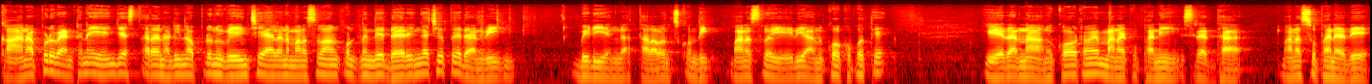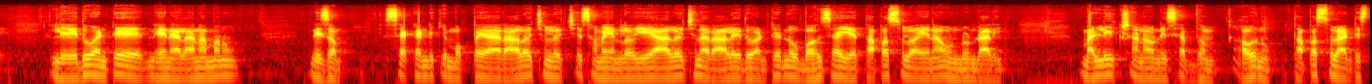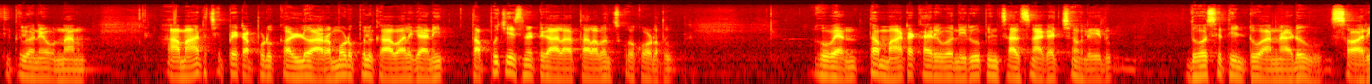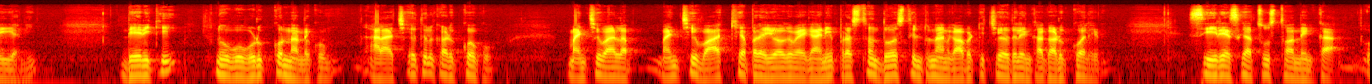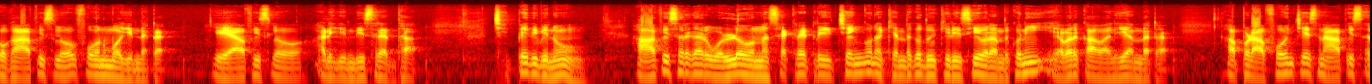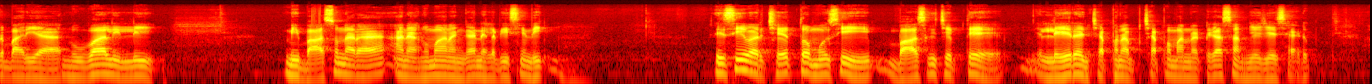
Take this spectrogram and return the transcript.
కానప్పుడు వెంటనే ఏం చేస్తారని అడిగినప్పుడు నువ్వేం చేయాలని మనసులో అనుకుంటుంది ధైర్యంగా చెప్పేదానివి. బిడియంగా తలవంచుకుంది మనసులో ఏది అనుకోకపోతే ఏదన్నా అనుకోవటమే మనకు పని శ్రద్ధ మనసు పని అదే. లేదు అంటే నేను ఎలా నమ్మను? నిజం. సెకండ్కి ముప్పై ఆరు ఆలోచనలు వచ్చే సమయంలో ఏ ఆలోచన రాలేదు అంటే నువ్వు బహుశా ఏ తపస్సులో అయినా ఉండుండాలి. మళ్ళీ క్షణం నిశ్శబ్దం. అవును తపస్సు లాంటి స్థితిలోనే ఉన్నాను. ఆ మాట చెప్పేటప్పుడు కళ్ళు అరముడుపులు కావాలి కానీ తప్పు చేసినట్టుగా అలా తలవంచుకోకూడదు నువ్వెంత మాటకారివో నిరూపించాల్సిన అగత్యం లేదు. దోశ తింటూ అన్నాడు సారీ అని. దేనికి? నువ్వు ఉడుక్కున్నందుకు. అలా చేతులు కడుక్కోకు. మంచి వాళ్ళ మంచి వాక్య ప్రయోగమే కానీ ప్రస్తుతం దోశ తింటున్నాను కాబట్టి చేతులు ఇంకా కడుక్కోలేదు. సీరియస్గా చూస్తోంది ఇంకా. ఒక ఆఫీసులో ఫోన్ మోగిందట. ఏ ఆఫీస్లో అడిగింది శ్రద్ధ. చెప్పేది విను. ఆఫీసర్ గారు ఒళ్ళో ఉన్న సెక్రటరీ చెంగున కిందకు దూకి రిసీవర్ అందుకుని ఎవరు కావాలి అందట. అప్పుడు ఆ ఫోన్ చేసిన ఆఫీసర్ భార్య నువ్వా లిల్లీ? మీ బాస్ ఉన్నారా? అని అనుమానంగా నిలదీసింది. రిసీవర్ చేత్తో మూసి బాస్కి చెప్తే లేరని చెప్పన చెప్పమన్నట్టుగా సంజయ్ చేశాడు.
